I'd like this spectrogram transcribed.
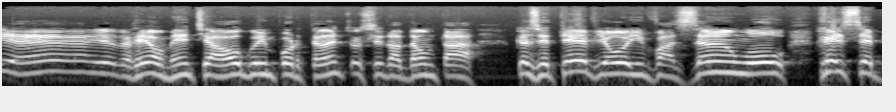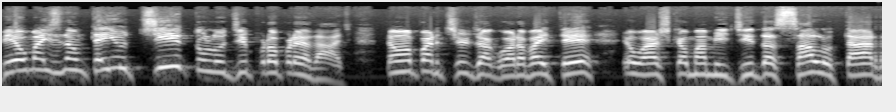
que é realmente algo importante, o cidadão está Quer dizer, teve ou invasão ou recebeu, mas não tem o título de propriedade. Então, a partir de agora vai ter, eu acho que é uma medida salutar,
